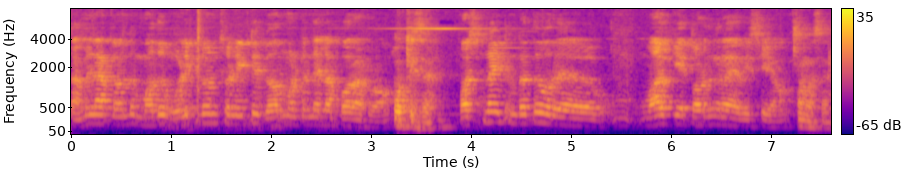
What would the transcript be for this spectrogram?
தமிழ்நாட்டுல வந்து மது ஒழிக்கணும்னு சொல்லிட்டு கவர்மெண்ட் வந்து எல்லாம் போராடுறோம். ஓகே சார் ஃபர்ஸ்ட் நைட்ன்றது ஒரு வாழ்க்கையை தொடங்குற விஷயம். ஆமாம் சார்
